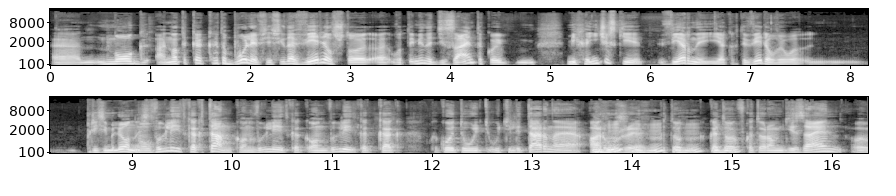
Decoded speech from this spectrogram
э, ног. Она такая какая-то более... Я всегда верил, что э, вот именно дизайн такой механически верный. Я как-то верил в его приземленность. он выглядит как танк, он выглядит как, он выглядит как, как какое-то утилитарное оружие, uh-huh, uh-huh, которое, uh-huh, который, uh-huh. в котором дизайн э,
